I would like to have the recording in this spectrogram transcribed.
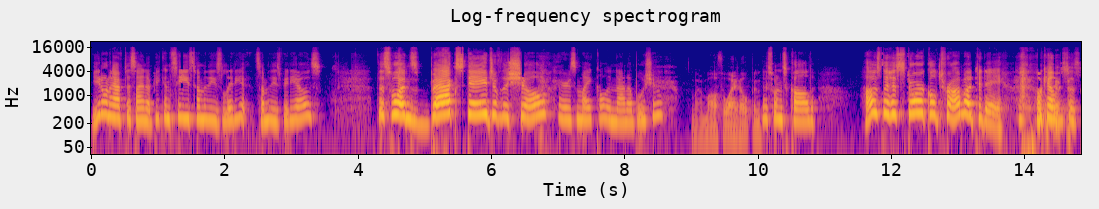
You don't have to sign up. You can see some of these Lydia some of these videos. This one's backstage of the show. There's Michael and Nanaboozhoo. My mouth wide open. This one's called How's the historical trauma today? okay, let's just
